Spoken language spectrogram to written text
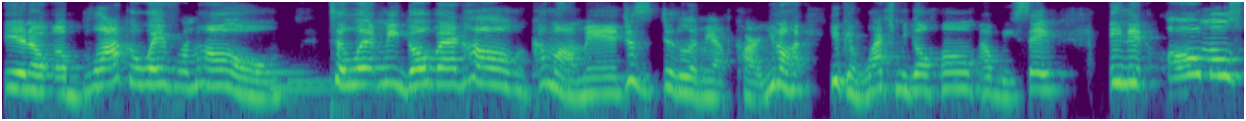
you know, a block away from home to let me go back home. Come on, man, just, just let me out the car. You don't have, you can watch me go home. I'll be safe. And it almost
